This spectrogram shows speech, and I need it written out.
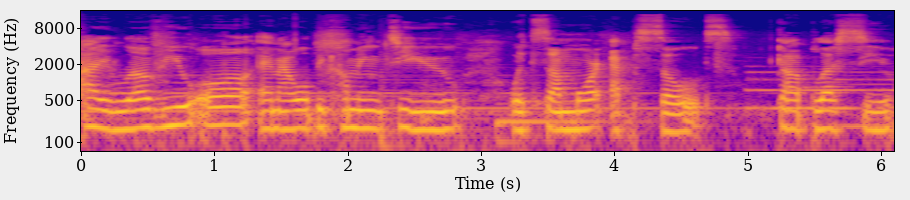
I love you all, and I will be coming to you with some more episodes. God bless you.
